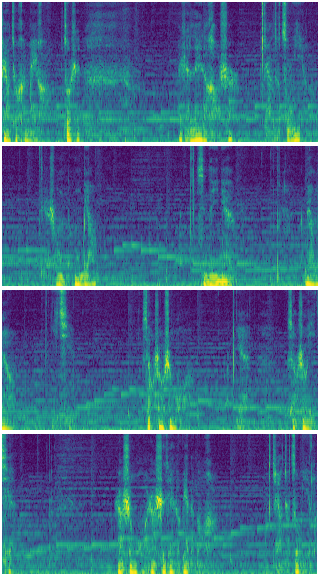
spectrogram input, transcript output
这样就很美好。做人人类的好事儿，这样就足以了。这也是我们的目标。新的一年，喵喵一起享受生活，也享受一切，让生活、让世界都变得更好。这样就足以了。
